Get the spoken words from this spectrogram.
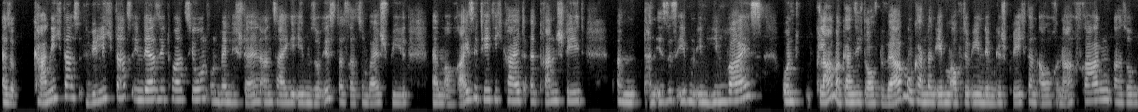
Also kann ich das? Will ich das in der Situation? Und wenn die Stellenanzeige eben so ist, dass da zum Beispiel ähm, auch Reisetätigkeit äh, dran steht, ähm, dann ist es eben im Hinweis. Und klar, man kann sich darauf bewerben und kann dann eben auf dem, in dem Gespräch dann auch nachfragen. Also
